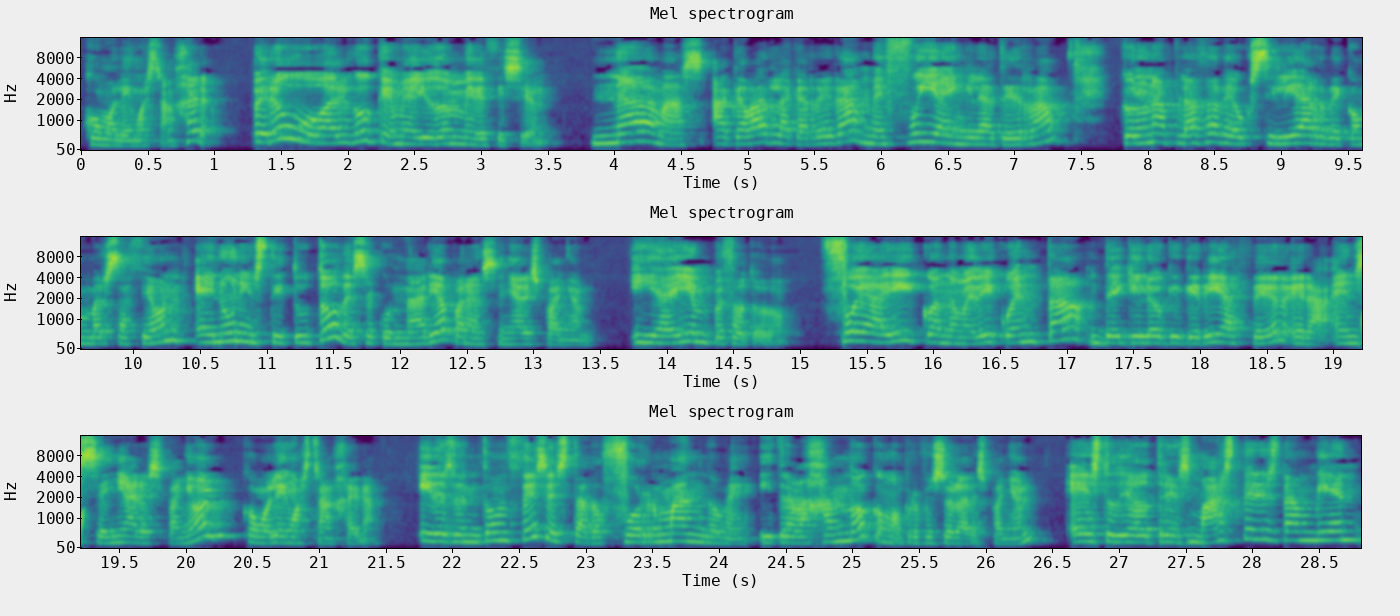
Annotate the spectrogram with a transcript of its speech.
como lengua extranjera. Pero hubo algo que me ayudó en mi decisión. Nada más acabar la carrera me fui a Inglaterra con una plaza de auxiliar de conversación en un instituto de secundaria para enseñar español. Y ahí empezó todo. Fue ahí cuando me di cuenta de que lo que quería hacer era enseñar español como lengua extranjera. Y desde entonces he estado formándome y trabajando como profesora de español. He estudiado tres másteres también.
